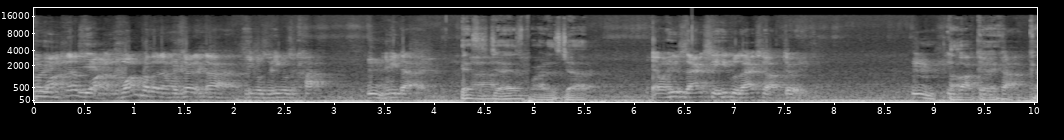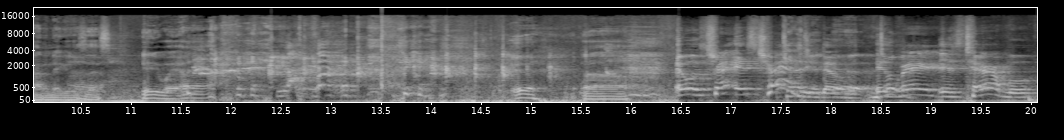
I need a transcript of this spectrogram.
One, one, Yeah. one, one brother that was there that died. He was he was a cop. And he died. This is just part of his job. Yeah, well, he was actually he was actually off duty. Mm. He was Oh, off duty okay. cop. Kind of nigga is this. Uh. Anyway, uh, uh, It was tra- it's tragic, Tragic, though. yeah. It's Joke. very it's terrible.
